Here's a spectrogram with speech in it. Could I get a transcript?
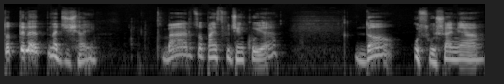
To tyle na dzisiaj. Bardzo Państwu dziękuję. Do usłyszenia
